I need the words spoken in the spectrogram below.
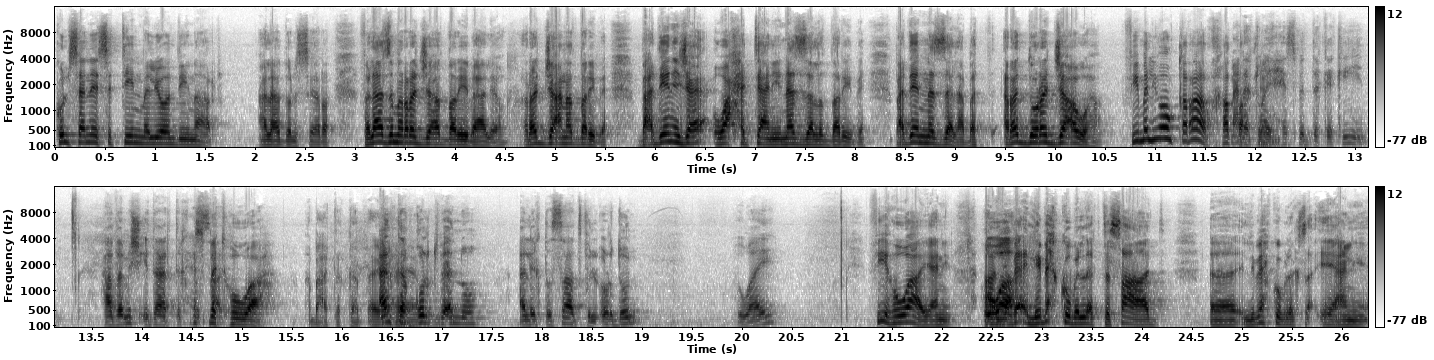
كل سنة 60 مليون دينار على هدول السيارات. فلازم نرجع الضريبة عليهم. رجعنا الضريبة. بعدين اجى واحد تاني نزل الضريبة. بعدين نزلها ردوا رجعوها. في مليون قرار خطأ معناته هي حسبة دكاكين. هذا مش إدارة اقتصاد. حسبة هواه. بعتقد أنت قلت بأنه الاقتصاد في الأردن هواية؟ في هواه يعني. اللي بي- اللي بيحكوا بالاقتصاد آه، اللي بيحكوا بالاقتصاد يعني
